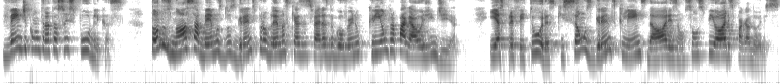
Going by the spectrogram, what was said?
vem de contratações públicas. Todos nós sabemos dos grandes problemas que as esferas do governo criam para pagar hoje em dia. E as prefeituras, que são os grandes clientes da Horizon, são os piores pagadores.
